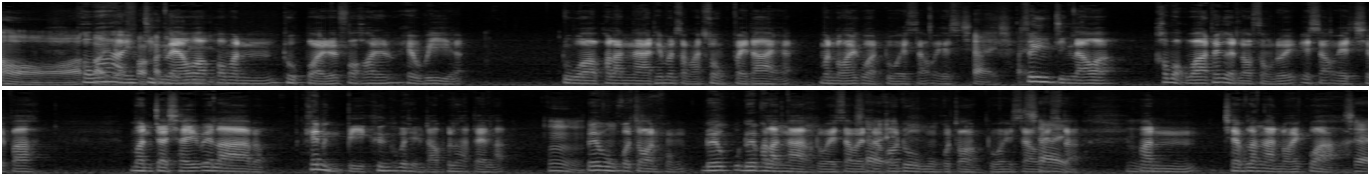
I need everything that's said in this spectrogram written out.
อ๋อเพราะว่าปล่อยจด้วยริงๆแล้วอะ Falcon พอมันถูกปล่อยด้วย Falcon Heavy อะตัวพลังงานที่มันสามารถส่งไปได้อะมันน้อยกว่าตัว SLS ใช่ใช่ซึ่งจริงๆแล้วอะเขาบอกว่าถ้าเกิดเราส่งด้วย SLS ใช่ปะมันจะใช้เวลาแบบ แค่หนึ่งปีครึ่งก็ไปถึงดาวพฤหัสได้ละอืมด้วยวงโคจรของด้วยด้วยพลังงานของตัว SLS ใช่แล้วก็ด้วยวงโคจรของตัวใช่ SLS อะอืมมันใช้พลังงานน้อยกว่าใช่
